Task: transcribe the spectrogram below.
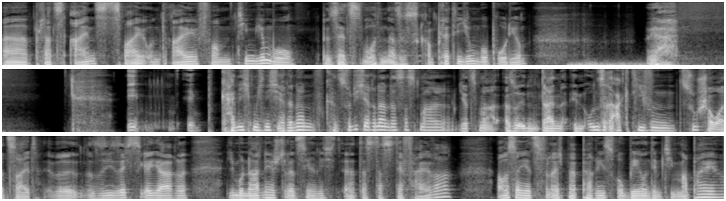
äh, Platz eins, zwei und drei vom Team Jumbo besetzt wurden, also das komplette Jumbo-Podium. Ja. Kann ich mich nicht erinnern, kannst du dich erinnern, dass das mal, jetzt mal, also in dein, in unserer aktiven Zuschauerzeit, äh, also die 60er Jahre Limonadenhersteller zählen nicht, äh, dass das der Fall war? Außer jetzt vielleicht bei Paris-Roubaix und dem Team Mapai,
